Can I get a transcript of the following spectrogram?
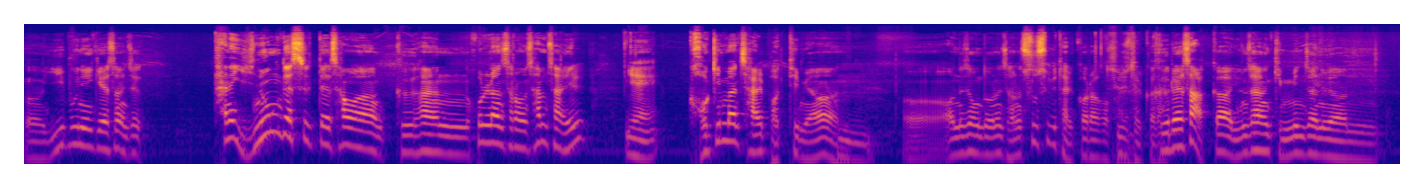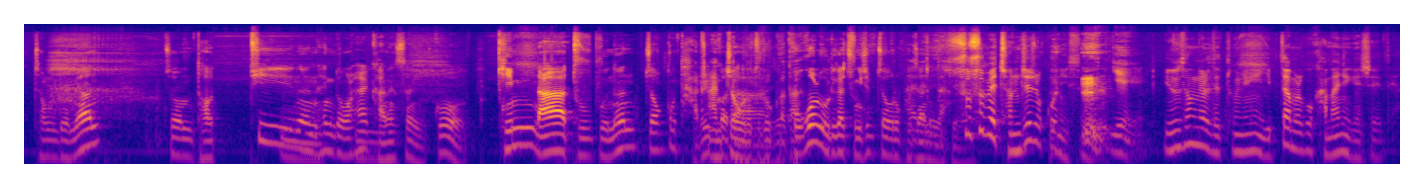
어, 이 분위기에서 이제 탄핵 인용됐을 때 상황 그 한 혼란스러운 3, 4일 예. 거기만 잘 버티면 음. 어, 어느 정도는 저는 수습이 될 거라고 수습이. 될 거다. 그래서 아까 윤상현 김민전 의원 정도면 좀 더 튀는 음. 행동을 할 가능성이 있고 김나 두 분은 조금 다를 안쪽으로 거다. 들어올 거다. 그걸 우리가 중심적으로 보자는. 얘기예요. 수습의 전제 조건이 있습니다. 예. 윤석열 대통령이 입 다물고 가만히 계셔야 돼요.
